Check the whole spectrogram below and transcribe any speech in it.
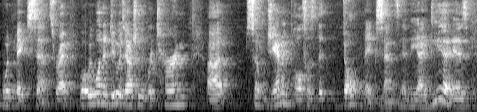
would make sense, right? What we want to do is actually return uh, some jamming pulses that don't make sense. And the idea is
